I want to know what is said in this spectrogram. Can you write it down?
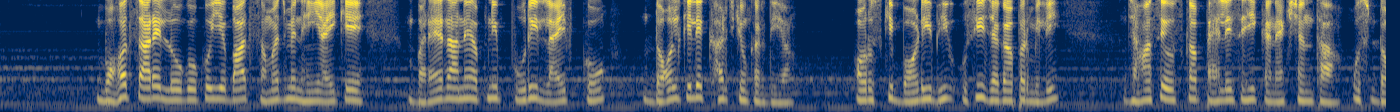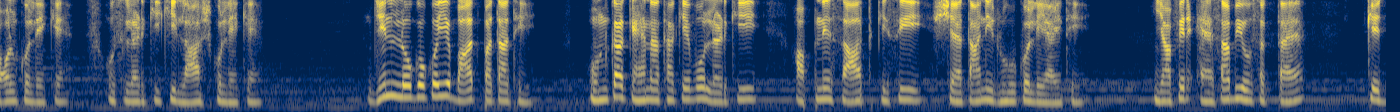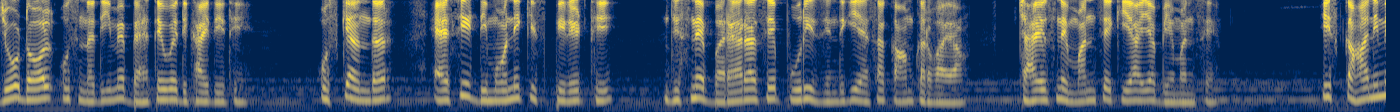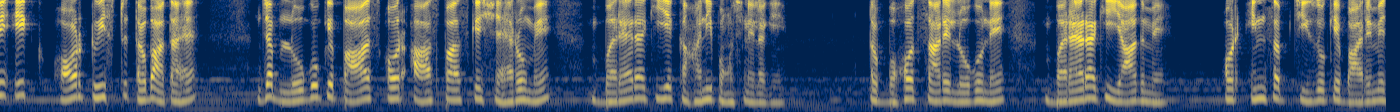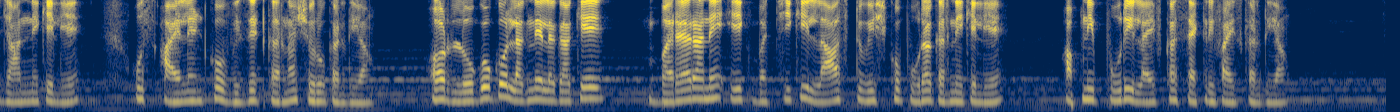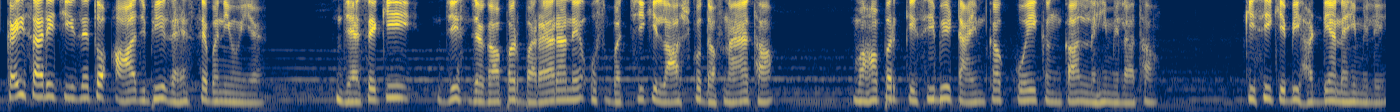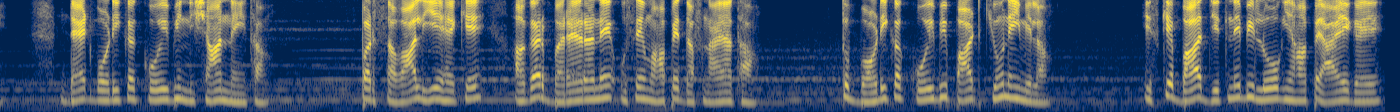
बहुत सारे लोगों को यह बात समझ में नहीं आई कि बरेरा ने अपनी पूरी लाइफ को डॉल के लिए खर्च क्यों कर दिया। और उसकी बॉडी भी उसी जगह पर मिली जहाँ से उसका पहले से ही कनेक्शन था उस डॉल को लेके, उस लड़की की लाश को लेके। जिन लोगों को ये बात पता थी, उनका कहना था कि वो लड़की अपने साथ किसी शैतानी रूह को ले आई थी। या फिर ऐसा भी हो सकता है कि जो डॉल उस नदी में बहते हुए दिखाई दी थी, उसके अंदर ऐसी डिमोनिक स्पिरिट थी जिसने बरेरा से पूरी ज़िंदगी ऐसा काम करवाया, चाहे उसने मन से किया या बेमन से। इस कहानी में एक और ट्विस्ट तब आता है जब लोगों के पास और आसपास के शहरों में बरेरा की ये कहानी पहुँचने लगी। तब बहुत सारे लोगों ने बरेरा की याद में और इन सब चीज़ों के बारे में जानने के लिए उस आइलैंड को विज़िट करना शुरू कर दिया। और लोगों को लगने लगा कि बरेरा ने एक बच्ची की लास्ट विश को पूरा करने के लिए अपनी पूरी लाइफ का सेक्रीफाइस कर दिया। कई सारी चीज़ें तो आज भी रहस्य बनी हुई है। जैसे कि जिस जगह पर बरेरा ने उस बच्ची की लाश को दफनाया था वहाँ पर किसी भी टाइम का कोई कंकाल नहीं मिला था। किसी की भी हड्डियाँ नहीं मिली। डेड बॉडी का कोई भी निशान नहीं था। पर सवाल यह है कि अगर बरेरा ने उसे वहाँ पे दफनाया था तो बॉडी का कोई भी पार्ट क्यों नहीं मिला? इसके बाद जितने भी लोग यहाँ पे आए गए,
